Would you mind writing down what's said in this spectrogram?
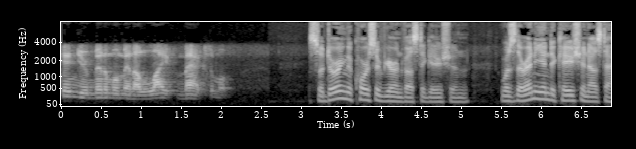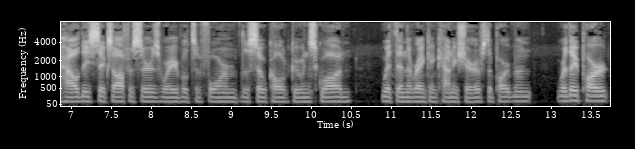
10 year minimum and a life maximum. So, during the course of your investigation, was there any indication as to how these six officers were able to form the so called goon squad within the Rankin County Sheriff's Department? Were they part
